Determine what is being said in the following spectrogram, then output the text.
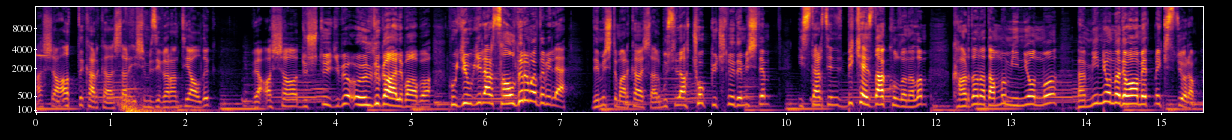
Aşağı attık arkadaşlar. işimizi garantiye aldık. Ve aşağı düştüğü gibi öldü galiba bu. Hugi Hugi'ler saldırmadı bile. Demiştim arkadaşlar bu silah çok güçlü demiştim. İsterseniz bir kez daha kullanalım. Kardan adam mı minyon mu? Ben minyonla devam etmek istiyorum.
